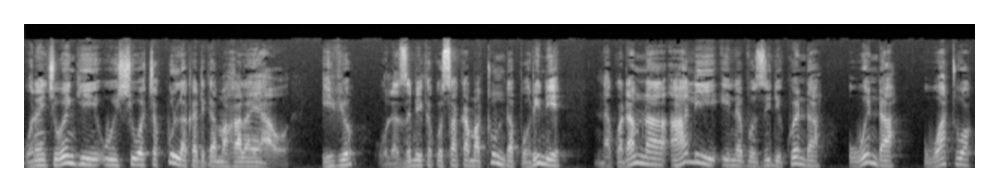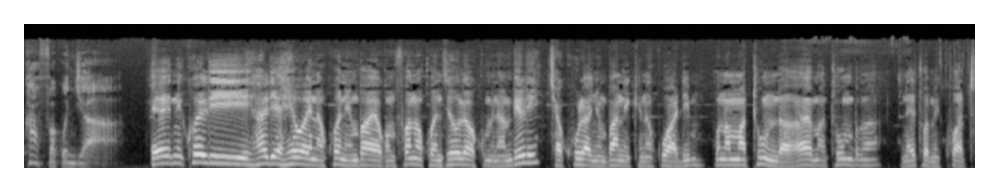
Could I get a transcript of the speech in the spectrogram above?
wananchi wengi huishiwa chakula katika maghala yao, hivyo hulazimika kusaka matunda porini, na kwa namna hali inavyozidi kwenda, huenda watu wakafa kwa njaa. E, ni kweli hali ya hewa inakuwa ni mbaya. Kwa mfano kuanzia ule wa kumi na mbili chakula nyumbani kinakuwa adimu. Kuna matunda haya matunda inaitwa mikwata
